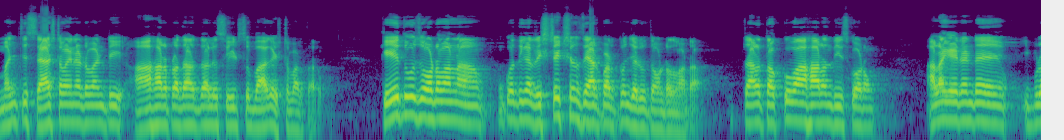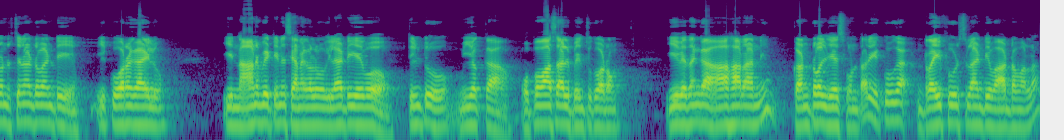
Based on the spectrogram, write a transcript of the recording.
మంచి శ్రేష్టమైనటువంటి ఆహార పదార్థాలు స్వీట్స్ బాగా ఇష్టపడతారు. కేతువు చూడడం వలన కొద్దిగా రిస్ట్రిక్షన్స్ ఏర్పడటం జరుగుతూ ఉంటుందన్నమాట. చాలా తక్కువ ఆహారం తీసుకోవడం. అలాగే ఏంటంటే ఇప్పుడు వచ్చినటువంటి ఈ కూరగాయలు ఈ నానబెట్టిన శనగలు ఇలాంటివి ఏవో తింటూ మీ యొక్క ఉపవాసాలు పెంచుకోవడం. ఈ విధంగా ఆహారాన్ని కంట్రోల్ చేసుకుంటారు. ఎక్కువగా డ్రై ఫ్రూట్స్ లాంటివి వాడడం వల్ల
